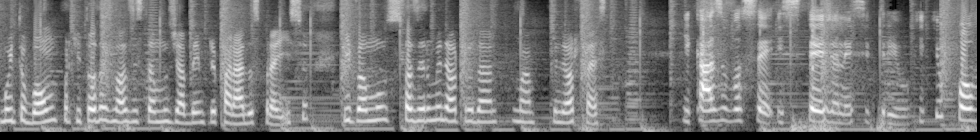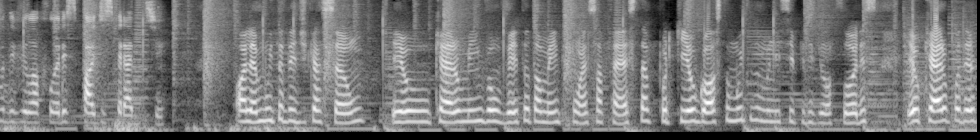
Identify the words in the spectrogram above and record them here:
muito bom, porque todas nós estamos já bem preparadas para isso e vamos fazer o melhor para dar uma melhor festa. E caso você esteja nesse trio, o que, que o povo de Vila Flores pode esperar de ti? Olha, muita dedicação. Eu quero me envolver totalmente com essa festa, porque eu gosto muito do município de Vila Flores. Eu quero poder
